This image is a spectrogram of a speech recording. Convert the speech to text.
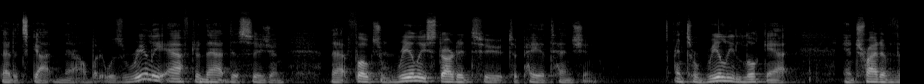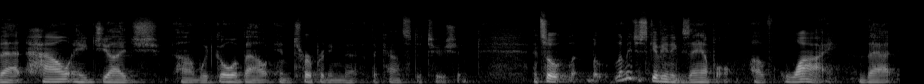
that it's gotten now. But it was really after that decision that folks really started to, to pay attention and to really look at and try to vet how a judge uh, would go about interpreting the, the Constitution. And so let me just give you an example of why that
